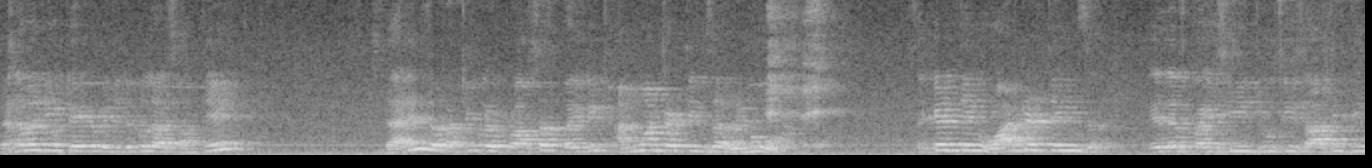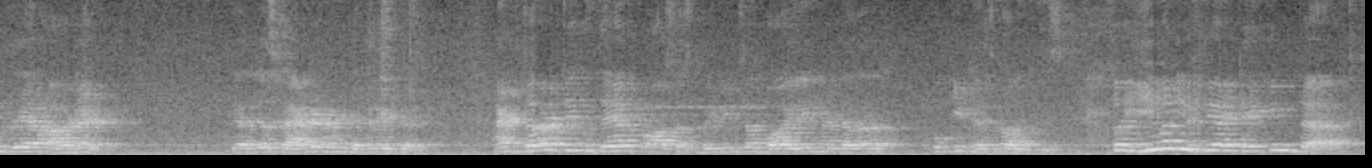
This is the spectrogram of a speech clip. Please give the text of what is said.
whenever you take a vegetable or something, there is a particular process by which unwanted things are removed. Second thing, wanted things, either spicy, juicy, saucy things, they are added. They are just added and decorated. And third thing, they are processed by means of boiling and other cooking methodologies. So even if we are taking that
